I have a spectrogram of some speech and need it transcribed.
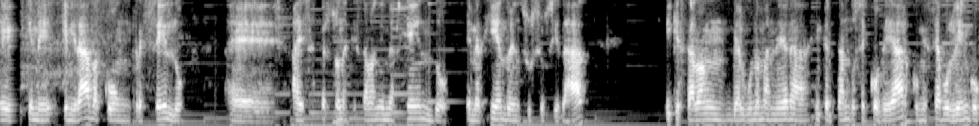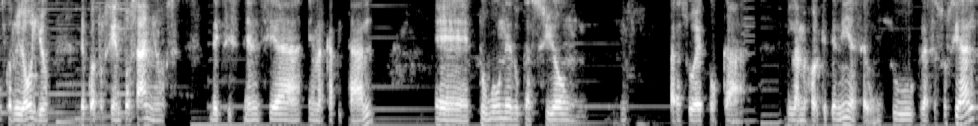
eh, que, miraba con recelo eh, a esas personas que estaban emergiendo, emergiendo en su sociedad y que estaban de alguna manera intentándose codear con ese abolengo criollo de 400 años de existencia en la capital. Eh, tuvo una educación para su época la mejor que tenía según su clase social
